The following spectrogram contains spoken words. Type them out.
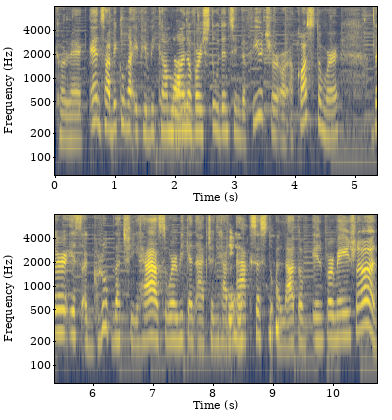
Correct. And sabi ko nga, if you become Yeah. one of our students in the future or a customer, there is a group that she has where we can actually have Yeah. access to a lot of information.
